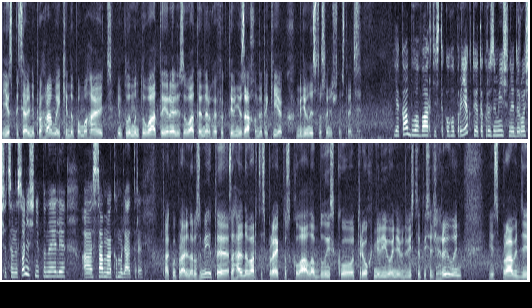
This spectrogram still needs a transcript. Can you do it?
Є спеціальні програми, які допомагають імплементувати і реалізувати енергоефективні заходи, такі як будівництво сонячної станції. Яка була вартість такого проєкту? Я так розумію, що найдорожче це не сонячні панелі, а саме акумулятори. Так, ви правильно розумієте. Загальна вартість проекту склала близько 3 мільйонів 200 тисяч гривень. І справді,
